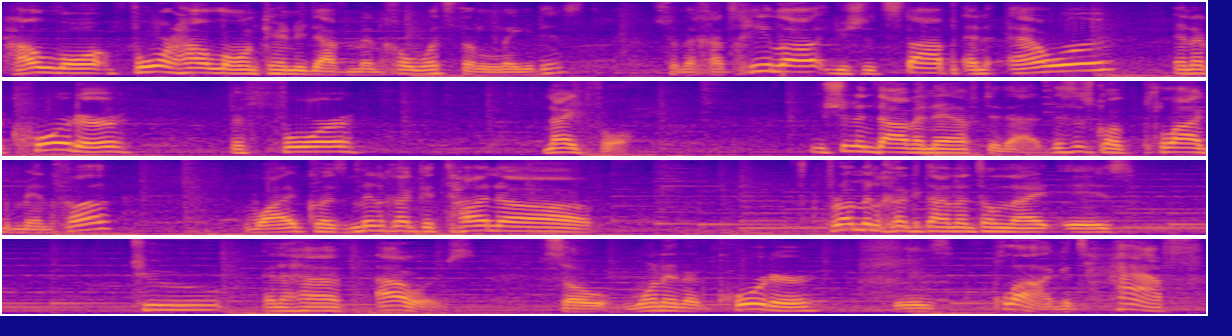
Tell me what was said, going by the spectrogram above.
How long? For how long can you daven mincha? What's the latest? So the chatchila, you should stop an hour and a quarter before nightfall. You shouldn't daven after that. This is called plag mincha. Why? Because mincha ketana, from mincha ketana until night is two and a half hours. So one and a quarter is plag. It's half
